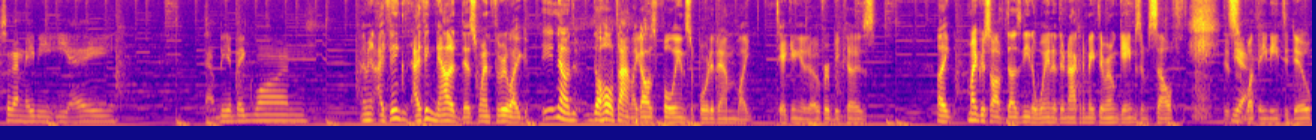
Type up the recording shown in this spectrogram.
so then maybe ea that would be a big one I mean, I think I think now that this went through, like you know, the, the whole time, like I was fully in support of them, like taking it over because, like, Microsoft does need a win if they're not going to make their own games themselves. This Yeah. is what they need to do.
